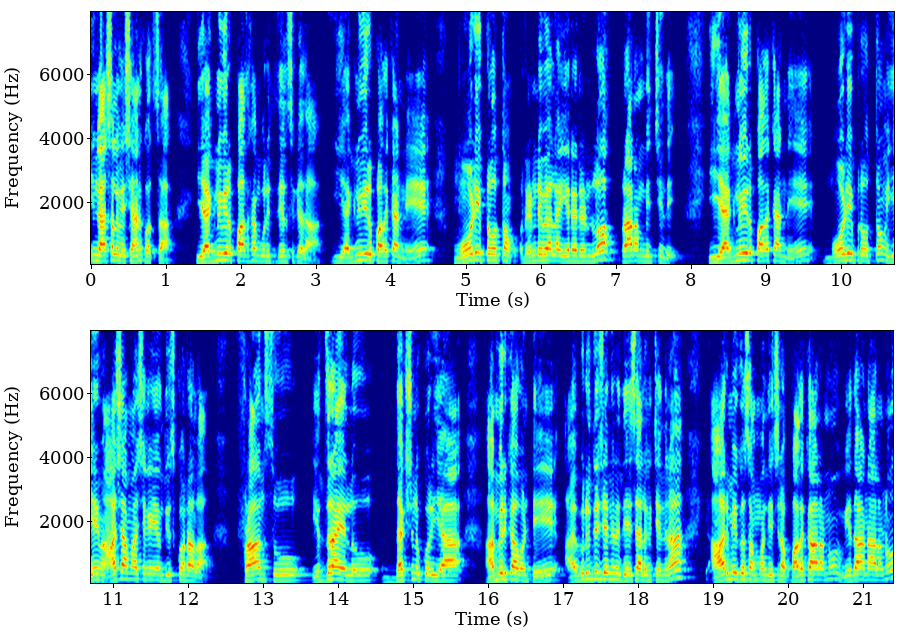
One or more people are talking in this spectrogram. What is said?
ఇంకా అసలు విషయానికి వచ్చా ఈ అగ్నివీరు పథకం గురించి తెలుసు కదా? ఈ అగ్నివీరు పథకాన్ని మోడీ ప్రభుత్వం రెండు వేల ఇరవై రెండులో ప్రారంభించింది. ఈ అగ్నివీరు పథకాన్ని మోడీ ప్రభుత్వం ఏమి ఆషామాషిగా ఏం తీసుకొని రాలా? ఫ్రాన్సు ఇజ్రాయెల్ దక్షిణ కొరియా అమెరికా వంటి అభివృద్ధి చెందిన దేశాలకు చెందిన ఆర్మీకు సంబంధించిన పథకాలను విధానాలను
